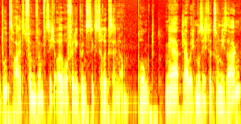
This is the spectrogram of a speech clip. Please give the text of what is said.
du zahlst 55 Euro für die günstigste Rücksendung. Punkt. Mehr, glaube ich, muss ich dazu nicht sagen.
